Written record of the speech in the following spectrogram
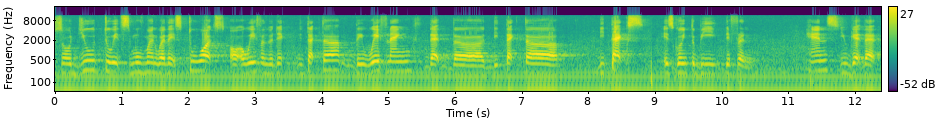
So due to its movement, whether it's towards or away from the de detector, the wavelength that the detector detects is going to be different. Hence, you get that,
